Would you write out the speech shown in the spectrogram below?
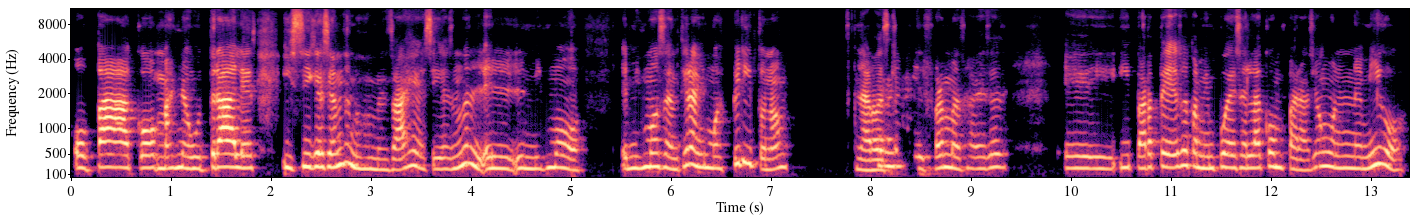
opaco, más neutrales. Y sigue siendo el mismo mensaje, sigue siendo el, el, mismo, el mismo sentido, el mismo espíritu, ¿no? La verdad es que hay formas a veces. Eh, y parte de eso también puede ser la comparación, un enemigo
